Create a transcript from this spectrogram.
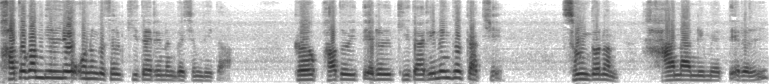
파도가 밀려오는 것을 기다리는 것입니다. 그 파도의 때를 기다리는 것 같이 성도는 하나님의 때를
